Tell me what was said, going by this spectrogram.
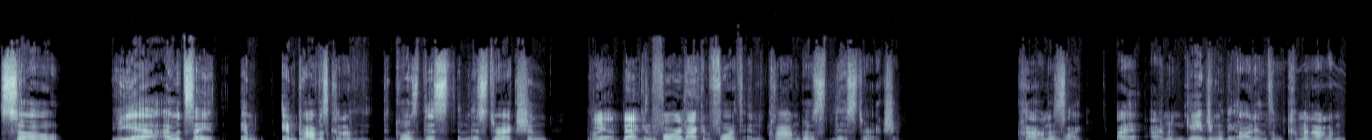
so yeah i would say Im- improv is kind of goes this in this direction like, yeah, back and forth. back and forth and clown goes this direction clown is like i i'm engaging with the audience i'm coming out i'm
